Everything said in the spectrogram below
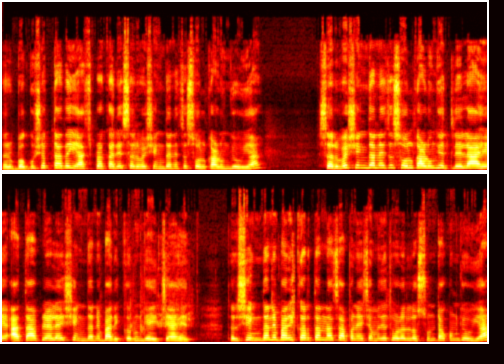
तर बघू शकता आता याच प्रकारे सर्व शेंगदाण्याचं सोल काढून घेऊया. सर्व शेंगदाण्याचं सोल काढून घेतलेलं आहे. आता आपल्याला हे शेंगदाणे बारीक करून घ्यायचे आहेत. तर शेंगदाणे बारीक करतानाच आपण याच्यामध्ये थोडं लसूण टाकून घेऊया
